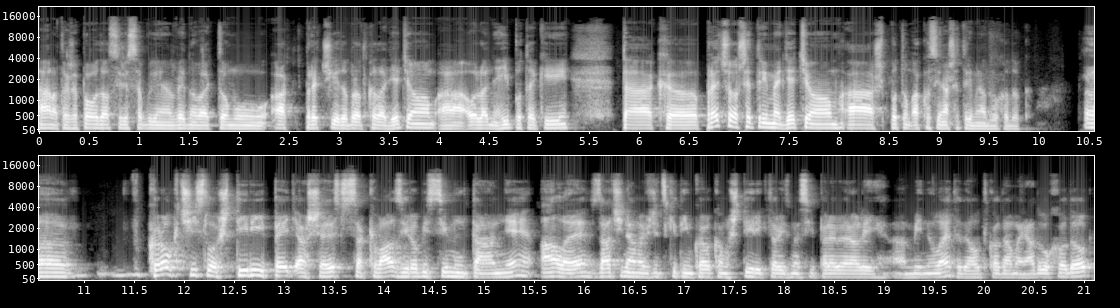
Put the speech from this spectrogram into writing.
Áno, takže povedal si, že sa budeme venovať tomu, ak, prečo je dobré odkladať deťom a ohľadne hypotéky. Tak e, prečo šetríme deťom až potom, ako si našetríme na dôchodok? Krok číslo 4, 5 a 6 sa kvázi robí simultánne, ale začíname vždycky tým krokom 4, ktorý sme si preberali minule, teda odkladáme na dôchodok.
